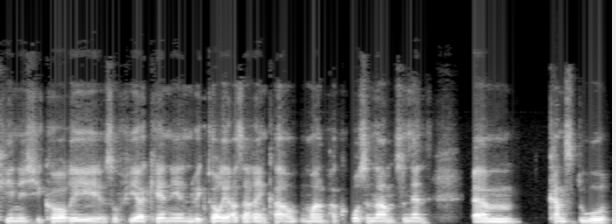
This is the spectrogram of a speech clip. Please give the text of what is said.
Kini Shikori, Sophia Kenin, Viktoria Azarenka, um mal ein paar große Namen zu nennen. Ähm, kannst du,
